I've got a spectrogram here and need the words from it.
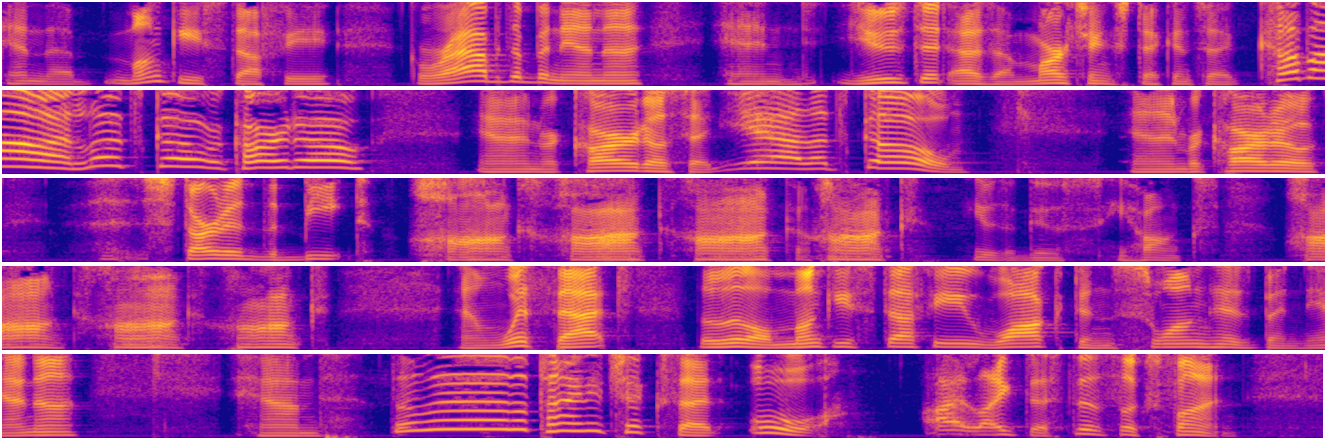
And the monkey stuffy grabbed a banana and used it as a marching stick and said, Come on, let's go, Ricardo. And Ricardo said, Yeah, let's go. And Ricardo started the beat honk, honk, honk, honk. He was a goose. He honks. Honk, honk, honk. And with that, the little monkey stuffy walked and swung his banana. And the little tiny chick said, Oh, I like this. This looks fun.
